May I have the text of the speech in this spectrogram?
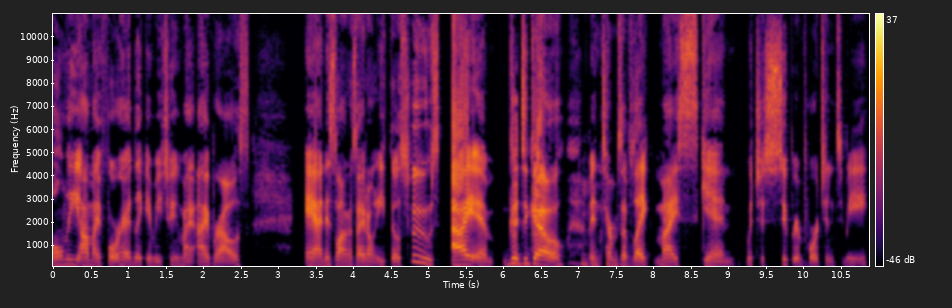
only on my forehead, like in between my eyebrows. And as long as I don't eat those foods, I am good to go mm-hmm. in terms of like my skin, which is super important to me,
